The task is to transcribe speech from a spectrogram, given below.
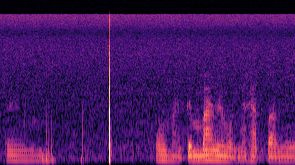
ม เต็มโอ้หมาเต็มบ้านไปหมดนะครับ ตอนนี้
